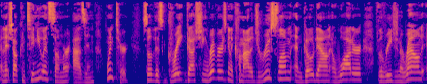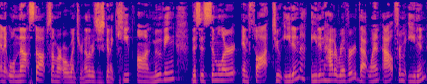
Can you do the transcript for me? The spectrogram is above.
and it shall continue in summer as in winter. So this great gushing river is going to come out of Jerusalem and go down and water the region around, and it will not stop summer or winter. In other words, it's just going to keep on moving. This is similar in thought to Eden. Eden had a river that went out from Eden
